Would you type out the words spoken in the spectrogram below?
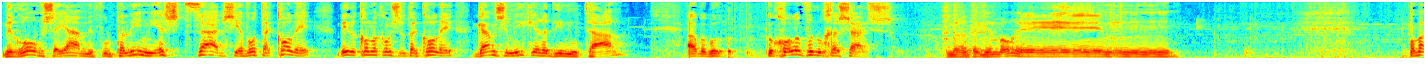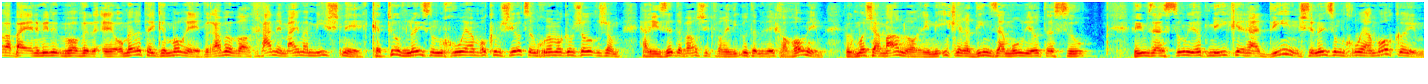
מרוב שהיה מפולפלים, יש צד שיבוא תקולה, מילא כל מקום של תקולה, גם שמעיקר הדין מותר, אבל בכל אופן הוא חשש. אומרת הגמור, אומר רבי, אני בבובל, אומרת הגמורה, ורבא בר חנה, מה עם המשנה? כתוב, נויס למחורי המוקם שיוצא, מחורי המוקם שלא חשום. הרי זה דבר שכבר הנהיגו תלמידי חכומים. וכמו שאמרנו, הרי מעיקר הדין זה אמור להיות אסור. ואם זה אסור להיות מעיקר הדין, שנויס למחורי המוקם,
